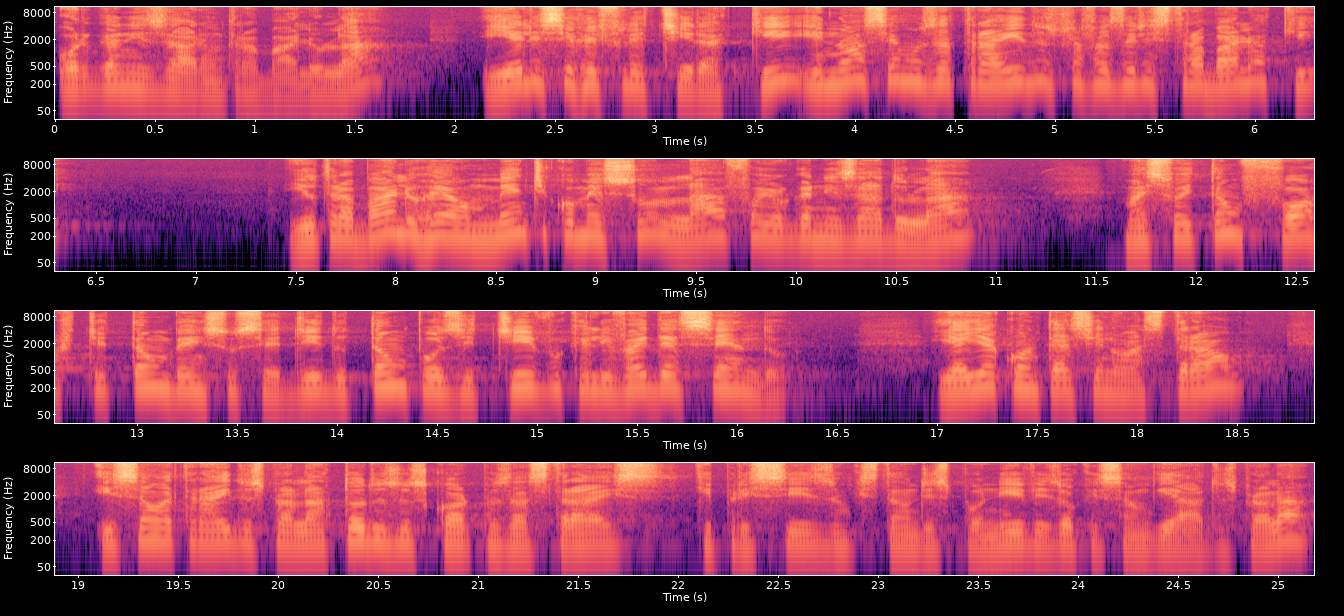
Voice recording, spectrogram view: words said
organizar um trabalho lá e ele se refletir aqui e nós sermos atraídos para fazer esse trabalho aqui. E o trabalho realmente começou lá, foi organizado lá, mas foi tão forte, tão bem sucedido, tão positivo que ele vai descendo. E aí acontece no astral e são atraídos para lá todos os corpos astrais que precisam, que estão disponíveis ou que são guiados para lá.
